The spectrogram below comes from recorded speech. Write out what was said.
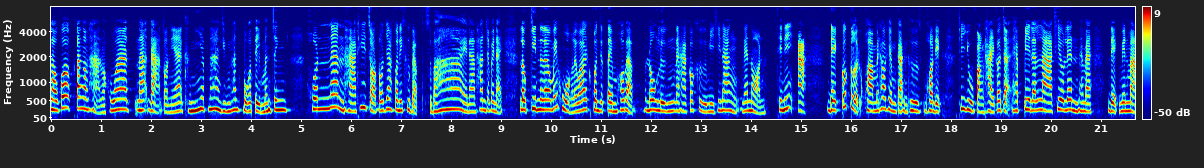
เราก็ตั้งคำถามว่าเพราะว่าณด่านตอนนี้คือเงียบมากจริงท่านปกติมันจริงคนแน่นหาที่จอดรถยากตอนนี้คือแบบสบายนะท่านจะไปไหน เรากินอะไรเราไม่ห่วงเลยว่าคนจะเต็มเพราะแบบโล่งลึงนะคะ ก็คือมีที่นั่งแน่นอน ทีนี้อะ เด็กก็เกิดความไม่เท่าเทียมกัน คือพอเด็กที่อยู่ฝั่งไทยก็จะ happy ลั้นลาเที่ยวเล่นใช่ไหมเด็กเมียนมา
